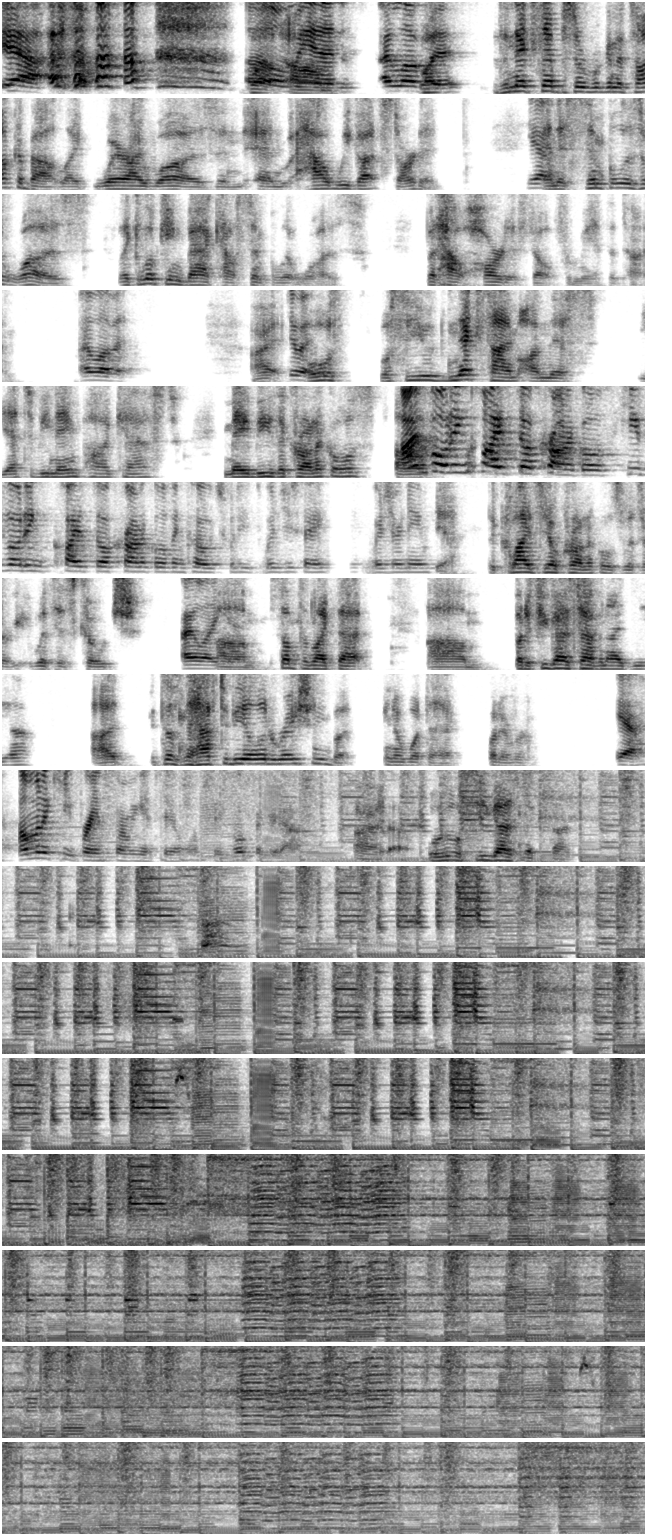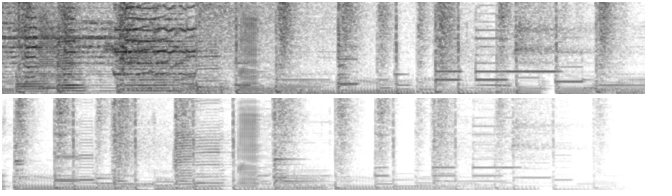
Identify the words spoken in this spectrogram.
Yeah. But, oh man, um, I love this. The next episode we're going to talk about like where I was and and how we got started. Yeah. And as simple as it was, like looking back how simple it was, but how hard it felt for me at the time. I love it. All right. Let's do it. We'll, we'll see you next time on this yet to be named podcast maybe the Chronicles. Of... I'm voting Clydesdale Chronicles. He's voting Clydesdale Chronicles and coach. What did what did you say? What's your name? Yeah, the Clydesdale Chronicles with her with his coach. I like um, it. Something like that. Um, but if you guys have an idea, uh, it doesn't have to be alliteration, but you know what the heck, whatever. Yeah, I'm gonna keep brainstorming it too. We'll, we'll figure it out. All right. So. Well, we'll see you guys next time. Bye.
